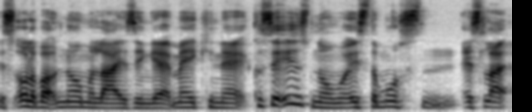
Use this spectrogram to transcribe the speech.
it's all about normalizing it, making it because it is normal. It's the most. It's like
